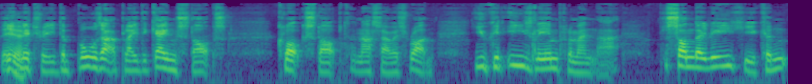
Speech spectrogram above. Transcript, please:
It yeah, Literally, the ball's out of play, the game stops, clock stopped, and that's how it's run. You could easily implement that. Sunday League, you couldn't.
